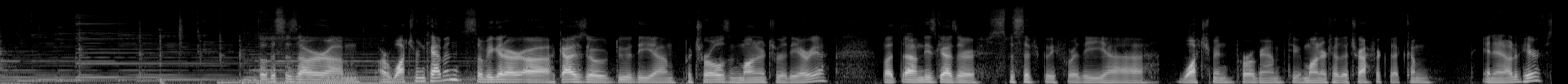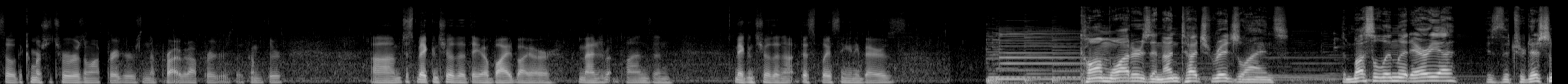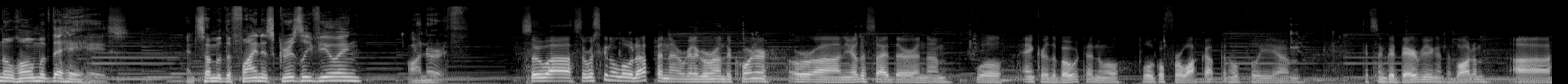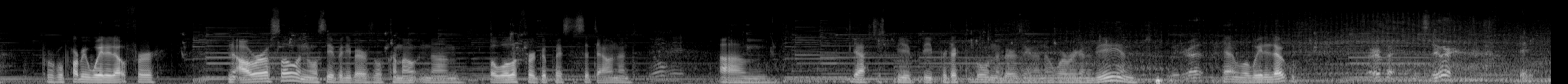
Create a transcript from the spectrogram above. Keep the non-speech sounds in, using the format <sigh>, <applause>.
So this is our, um, our watchman cabin. So we get our uh, guys to do the um, patrols and monitor the area. But um, these guys are specifically for the uh, watchman program to monitor the traffic that come in and out of here. So the commercial tourism operators and the private operators that come through. Um, just making sure that they abide by our management plans and making sure they're not displacing any bears. Calm waters and untouched ridge lines, the Mussel Inlet area is the traditional home of the Xai'xais and some of the finest grizzly viewing on Earth. So, uh, so we're just going to load up and then we're going to go around the corner or uh, on the other side there and um, we'll anchor the boat and we'll, we'll go for a walk up and hopefully um, get some good bear viewing at the bottom. Uh, we'll probably wait it out for an hour or so and we'll see if any bears will come out and um, but we'll look for a good place to sit down and um, yeah, just be, be predictable and the bears are going to know where we're going to be and wait it out. Yeah, and we'll wait it out. Perfect. Let's do it. Okay.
